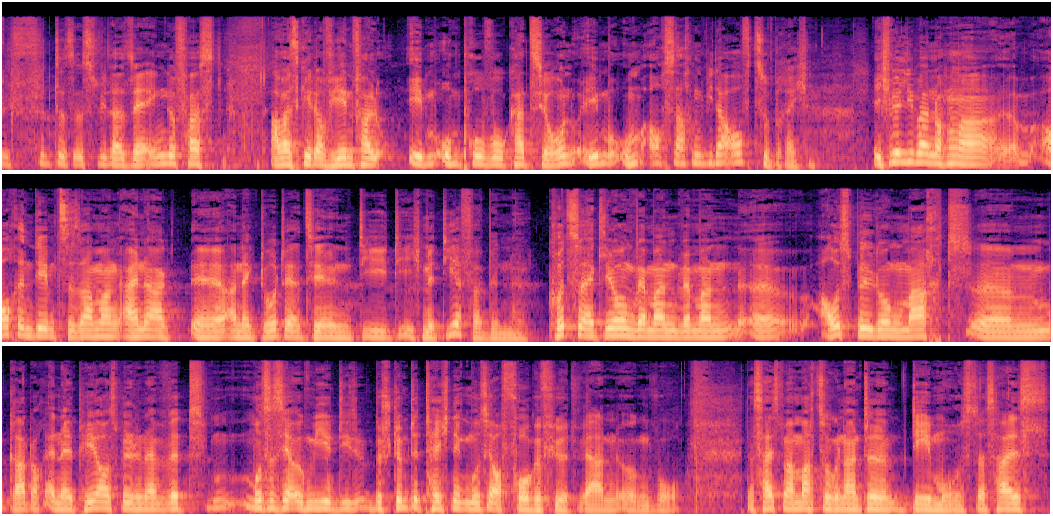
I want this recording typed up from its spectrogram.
ich finde, das ist wieder sehr eng gefasst. Aber es geht auf jeden Fall eben um Provokation, eben um auch Sachen wieder aufzubrechen. Ich will lieber noch mal äh, auch in dem Zusammenhang eine äh, Anekdote erzählen, die, die ich mit dir verbinde. Kurz zur Erklärung, wenn man, wenn man äh, Ausbildung macht, ähm, gerade auch NLP-Ausbildung, dann wird, muss es ja irgendwie, die bestimmte Technik muss ja auch vorgeführt werden irgendwo. Das heißt, man macht sogenannte Demos. Das heißt,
